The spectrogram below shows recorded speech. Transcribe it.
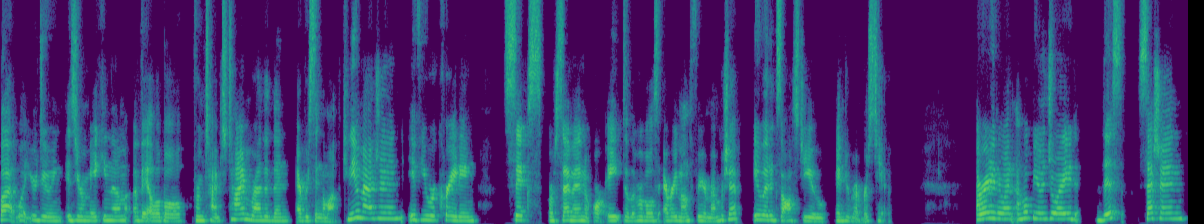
but what you're doing is you're making them available from time to time rather than every single month. Can you imagine if you were creating six or seven or eight deliverables every month for your membership? It would exhaust you and your members too. All right, everyone. I hope you enjoyed this session,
